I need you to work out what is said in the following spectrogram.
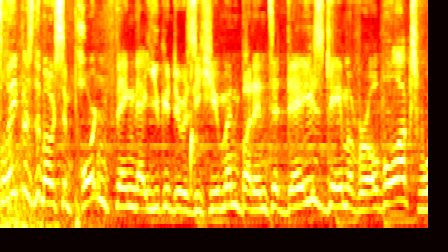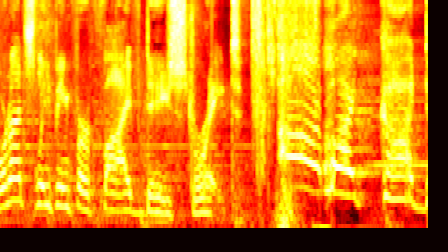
Sleep is the most important thing that you can do as a human, but in today's game of Roblox, we're not sleeping for five days straight. Oh my god!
